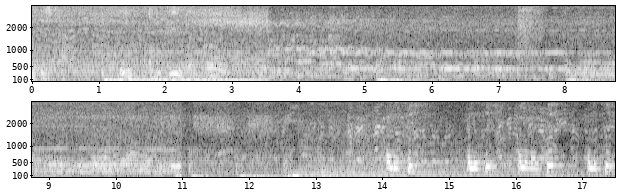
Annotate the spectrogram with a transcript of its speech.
nedir? hallo anıtıyı hallo öyle. politiek, politiek, politiek, politiek.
